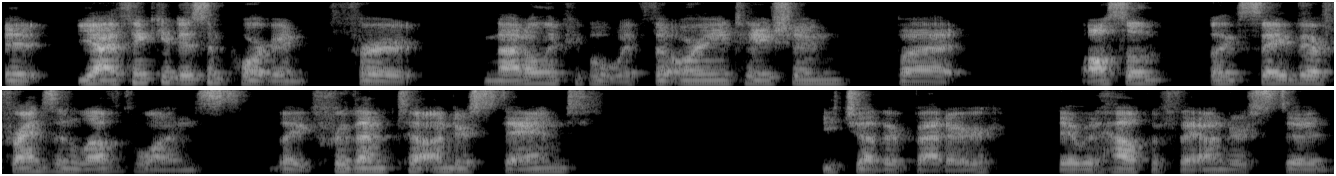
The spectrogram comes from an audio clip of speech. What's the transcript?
it yeah i think it is important for not only people with the orientation but also like say their friends and loved ones like for them to understand each other better it would help if they understood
